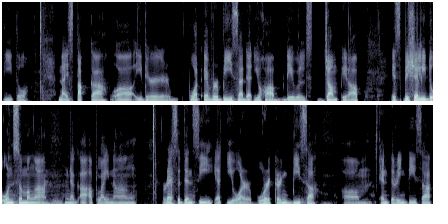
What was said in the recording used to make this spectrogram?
dito. Na stuck ka uh, either whatever visa that you have they will jump it up. Especially doon sa mga nag-a-apply ng residency at you are working visa um, entering visa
